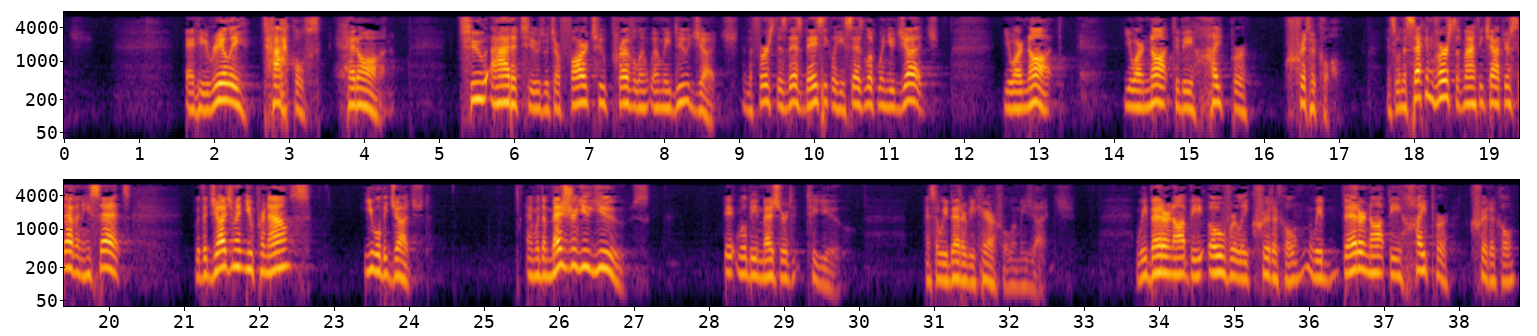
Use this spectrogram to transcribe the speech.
And he really tackles head on two attitudes which are far too prevalent when we do judge. And the first is this. Basically, he says, look, when you judge, you are not, you are not to be hypercritical. And so in the second verse of Matthew chapter 7, he says, with the judgment you pronounce, you will be judged. And with the measure you use, it will be measured to you. And so we better be careful when we judge. We better not be overly critical. We better not be hypercritical.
